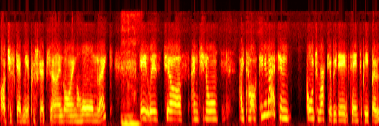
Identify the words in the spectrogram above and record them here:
oh, just give me a prescription. And I'm going home. Like mm. it was just, and you know, I thought, can you imagine going to work every day and saying to people,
